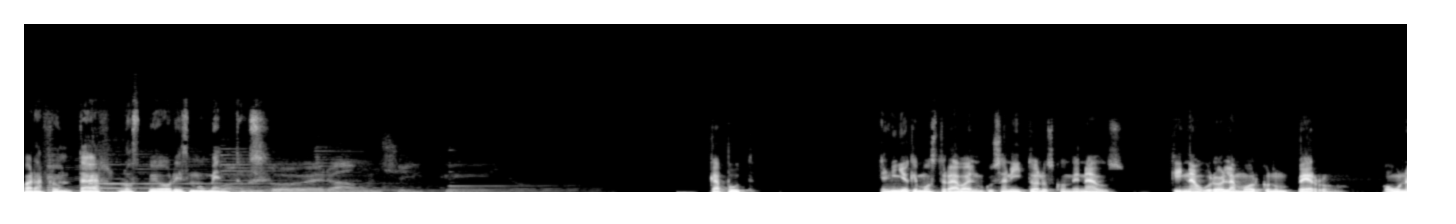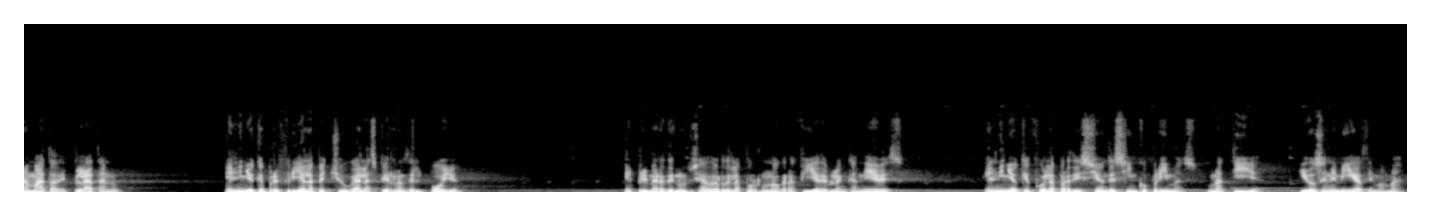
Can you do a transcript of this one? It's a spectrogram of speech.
para afrontar los peores momentos. Caput. El niño que mostraba el gusanito a los condenados, que inauguró el amor con un perro o una mata de plátano, el niño que prefería la pechuga a las piernas del pollo, el primer denunciador de la pornografía de Blancanieves, el niño que fue la perdición de cinco primas, una tía y dos enemigas de mamá,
